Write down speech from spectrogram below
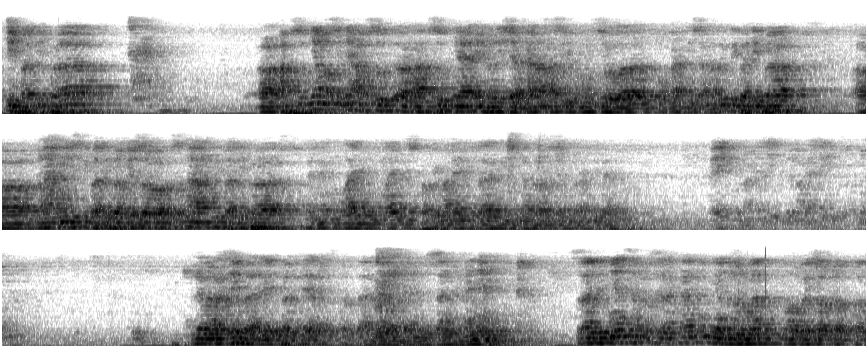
tiba-tiba uh, absurdnya maksudnya absurd uh, absurdnya Indonesia karena masih muncul uh, bukan di sana. Itu tiba-tiba uh, menangis tiba-tiba besok senang tiba-tiba dan yang lain-lain sebagaimana yang kita lihat di sinetron-sinetron kita. Terima kasih Mbak Ridwanti atas pertanyaan dan sanggahannya. Selanjutnya saya persilakan yang terhormat Profesor Dr.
